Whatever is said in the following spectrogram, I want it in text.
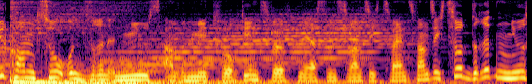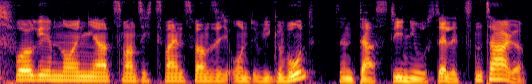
Willkommen zu unseren News am Mittwoch, den 12.01.2022, zur dritten Newsfolge im neuen Jahr 2022 und wie gewohnt sind das die News der letzten Tage.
